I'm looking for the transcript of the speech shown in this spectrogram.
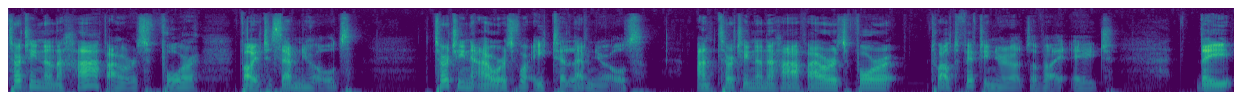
13 and a half hours for 5 to 7 year olds, 13 hours for 8 to 11 year olds, and 13 and a half hours for 12 to 15 year olds of age. They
